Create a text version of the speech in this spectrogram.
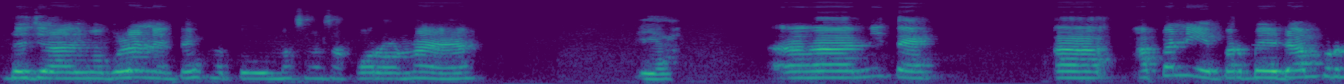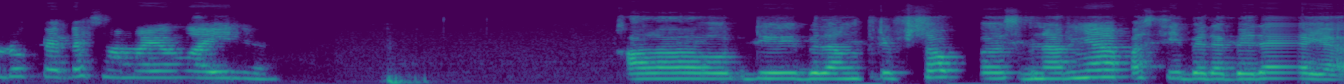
udah jalan lima bulan ya Teh satu masa-masa corona ya? Iya uh, nih teh uh, apa nih perbedaan produk teteh sama yang lainnya? Kalau dibilang thrift shop uh, sebenarnya pasti beda-beda ya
